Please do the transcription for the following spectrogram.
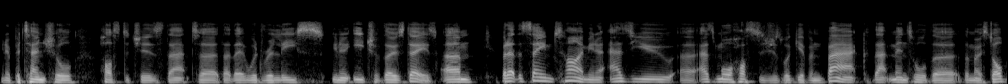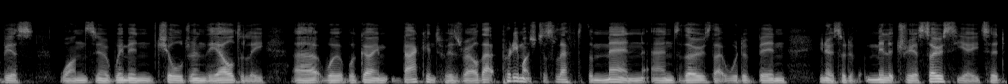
you know potential hostages that uh, that they would release you know each of those days. Um, but at the same time, you know as you uh, as more hostages were given back, that meant all the the most obvious ones, you know women, children, the elderly, uh, were, were going back into Israel. That pretty much just left the men and those that would have been you know sort of military associated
